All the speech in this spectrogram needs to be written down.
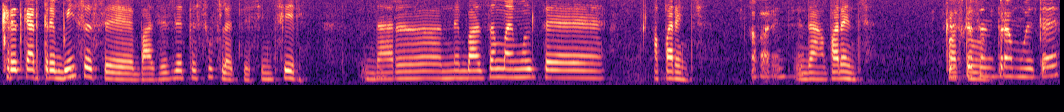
Cred că ar trebui să se bazeze pe suflet, pe simțiri, dar uh, ne bazăm mai mult pe aparențe. Aparențe. Da, aparențe. Crezi că Foarte mult. sunt prea multe?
